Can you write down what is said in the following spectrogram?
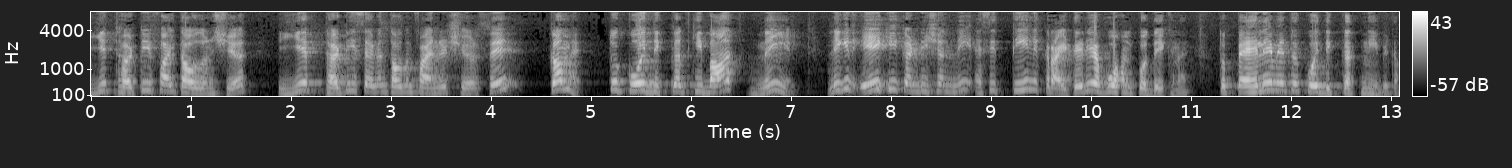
ये 35,000 शेयर ये 37,500 शेयर से कम है। तो कोई दिक्कत की बात नहीं है। लेकिन एक ही कंडीशन नहीं ऐसी तीन क्राइटेरिया वो हमको देखना है। तो पहले में तो कोई दिक्कत नहीं बेटा।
